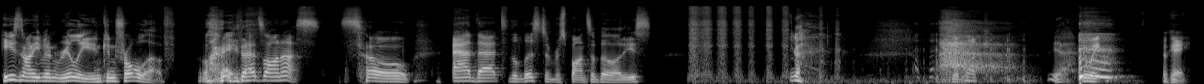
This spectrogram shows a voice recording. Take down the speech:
he's not even really in control of. Like Right. that's on us. So add that to the list of responsibilities. Good luck. Yeah. Wait. Okay.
